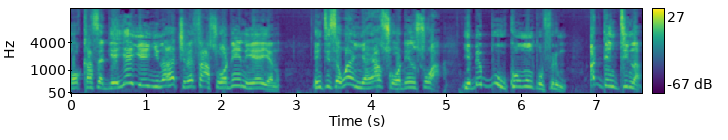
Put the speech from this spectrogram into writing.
ɔka sɛ deɛ yɛyɛ nyinaa kyerɛ sɛ asoɔden ne yɛyɛ no. Nti sɛ woanyae asoɔden so a yɛbɛbu kɔn mu mpofiri mu adɛn nti na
